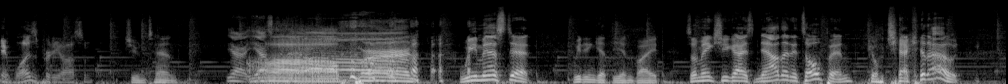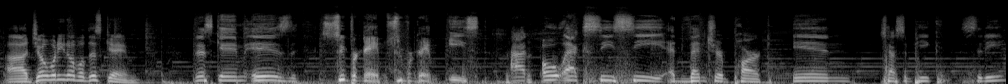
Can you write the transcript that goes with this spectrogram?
It was pretty awesome. June 10th. Yeah, yesterday. Oh, burn. we missed it. We didn't get the invite. So make sure you guys, now that it's open, go check it out. Uh, Joe, what do you know about this game? This game is Super Game, Super Game East at OXCC Adventure Park in Chesapeake City.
